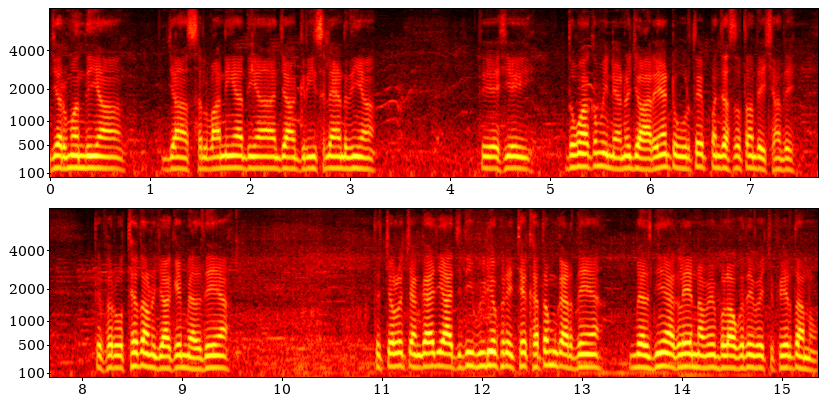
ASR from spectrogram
ਜਰਮਨ ਦੀਆਂ ਜਾਂ ਸਲਵਾਨੀਆ ਦੀਆਂ ਜਾਂ ਗ੍ਰੀਸਲੈਂਡ ਦੀਆਂ। ਤੇ ਅਸੀਂ ਦੋਵਾਂ ਕੁ ਮਹੀਨਿਆਂ ਨੂੰ ਜਾ ਰਹੇ ਹਾਂ ਟੂਰ ਤੇ, ਪੰਜਾਂ ਸੱਤਾਂ ਦੇਸ਼ਾਂ ਦੇ। ਤੇ ਫਿਰ ਉੱਥੇ ਤੁਹਾਨੂੰ ਜਾ ਕੇ ਮਿਲਦੇ ਹਾਂ। ਤੇ ਚਲੋ ਚੰਗਾ ਜੀ, ਅੱਜ ਦੀ ਵੀਡੀਓ ਫਿਰ ਇੱਥੇ ਖਤਮ ਕਰਦੇ ਹਾਂ। ਮਿਲਦੇ ਹਾਂ ਅਗਲੇ ਨਵੇਂ ਬਲੌਗ ਦੇ ਵਿੱਚ ਫਿਰ ਤੁਹਾਨੂੰ।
